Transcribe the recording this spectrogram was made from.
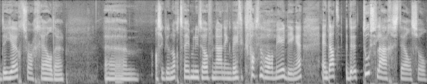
de jeugdzorggelden. Ehm, als ik er nog twee minuten over nadenk, weet ik vast nog wel meer dingen. En dat het toeslagenstelsel.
